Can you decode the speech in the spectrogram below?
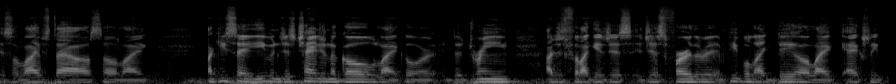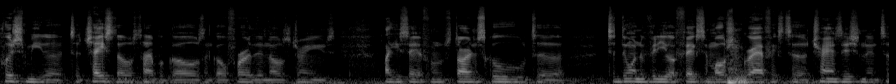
It's a lifestyle. So like like you say, even just changing the goal, like or the dream, I just feel like it just it just further it, and people like Del like actually push me to to chase those type of goals and go further in those dreams. Like you said, from starting school to to doing the video effects and motion graphics to transitioning to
